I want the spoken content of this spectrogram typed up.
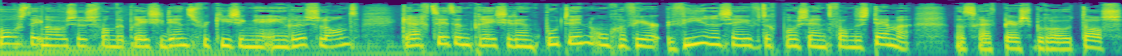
Volgens de prognoses van de presidentsverkiezingen in Rusland... krijgt zittend president Poetin ongeveer 74% van de stemmen. Dat schrijft persbureau TAS.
